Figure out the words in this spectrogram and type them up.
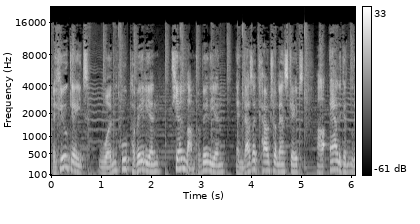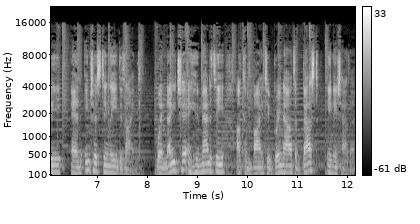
The hill gate, Wenhu Pavilion, Tianlang Pavilion, and other cultural landscapes are elegantly and interestingly designed, where nature and humanity are combined to bring out the best in each other.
